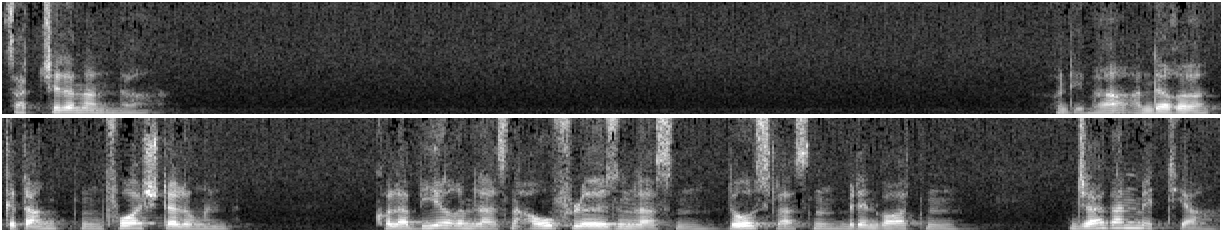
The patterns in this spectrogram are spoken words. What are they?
Satchitananda. Und immer andere Gedanken, Vorstellungen kollabieren lassen, auflösen lassen, loslassen mit den Worten Jagan Mitya,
